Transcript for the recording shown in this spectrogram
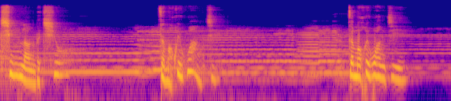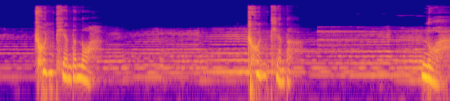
清冷的秋，怎么会忘记？怎么会忘记春天的暖？春天的暖。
